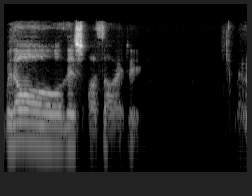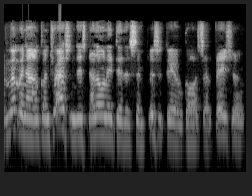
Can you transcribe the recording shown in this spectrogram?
with all this authority? Remember now, I'm contrasting this not only to the simplicity of God's salvation,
